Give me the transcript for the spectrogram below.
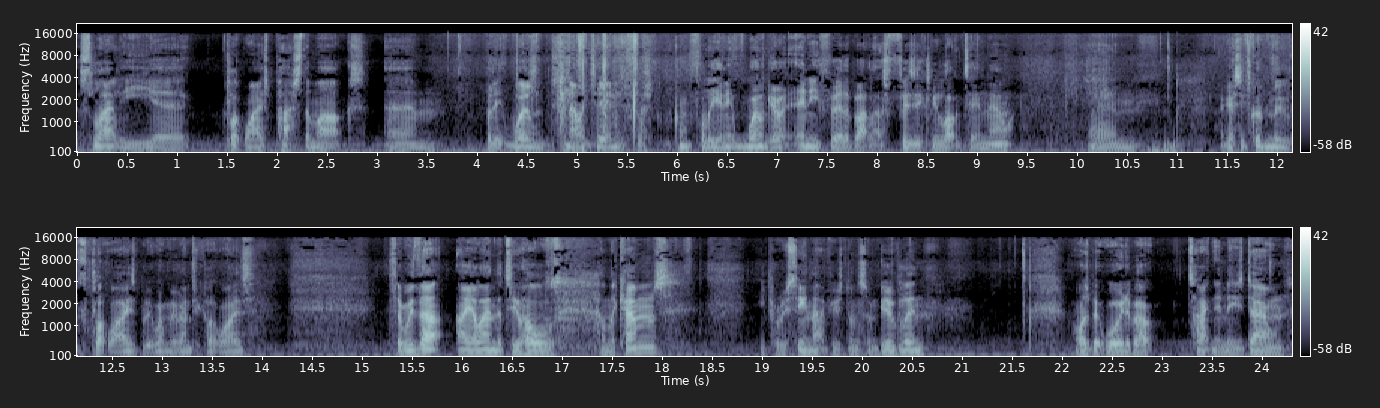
slightly uh, clockwise past the marks um, but it won't now it's in it's come fully in it won't go any further back that's physically locked in now um, I guess it could move clockwise, but it won't move anti-clockwise. So with that, I aligned the two holes on the cams. You've probably seen that if you've done some Googling. I was a bit worried about tightening these down,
